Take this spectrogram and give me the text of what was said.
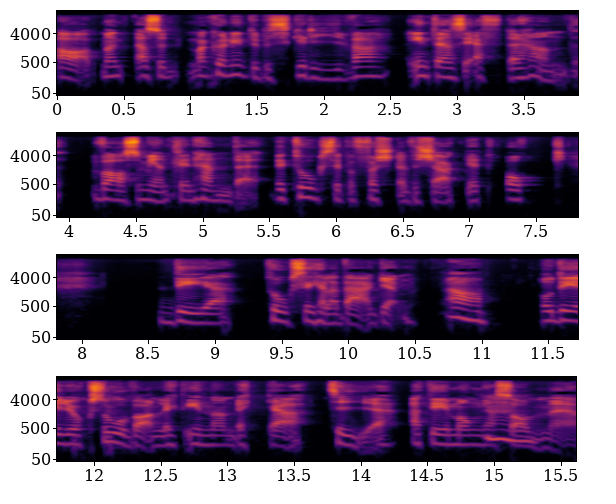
ja, man, alltså, man kunde inte beskriva, inte ens i efterhand, vad som egentligen hände. Det tog sig på första försöket och det tog sig hela vägen. Ja, Och det är ju också ovanligt innan vecka 10, att det är många som eh,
